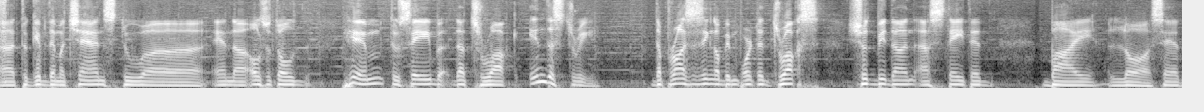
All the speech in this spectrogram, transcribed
uh, to give them a chance to, uh, and uh, also told him to save the truck industry. The processing of imported trucks should be done as stated by law, said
